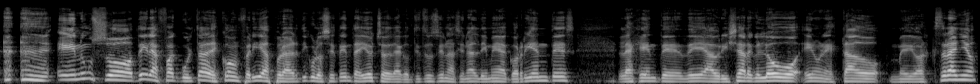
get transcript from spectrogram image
En uso de las facultades conferidas por el artículo 78 de la Constitución Nacional de Media Corrientes, la gente de Abrillar Globo en un estado medio extraño,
